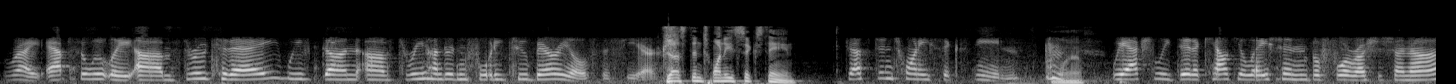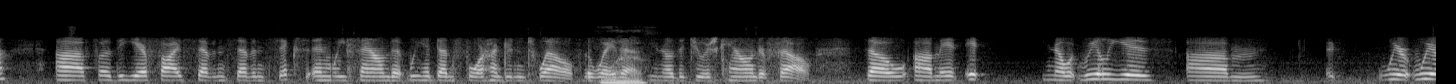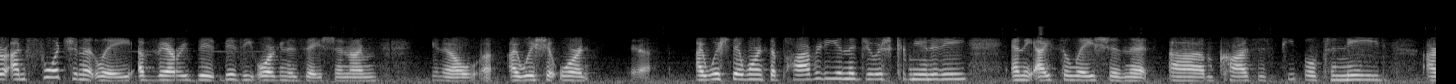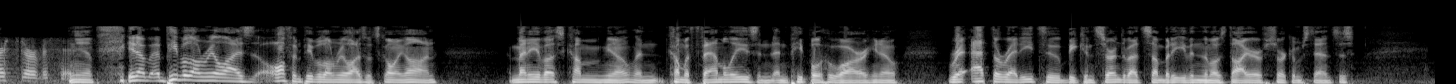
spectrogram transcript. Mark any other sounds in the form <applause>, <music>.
Right, absolutely. Um, through today, we've done uh, 342 burials this year. Just in 2016 just in 2016. Wow. <clears throat> we actually did a calculation before Rosh Hashanah uh, for the year 5776, and we found that we had done 412 the way wow. that you know the Jewish calendar fell. So um, it, it, you know, it really is. Um, it, we're we're unfortunately a very bu- busy organization. I'm, you know, uh, I wish it weren't. Uh, I wish there weren't the poverty in the Jewish community and the isolation that um, causes people to need our services. Yeah, you know, people don't realize. Often, people don't realize what's going on. Many of us come, you know, and come with families and, and people who are, you know, re- at the ready to be concerned about somebody, even in the most dire of circumstances.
